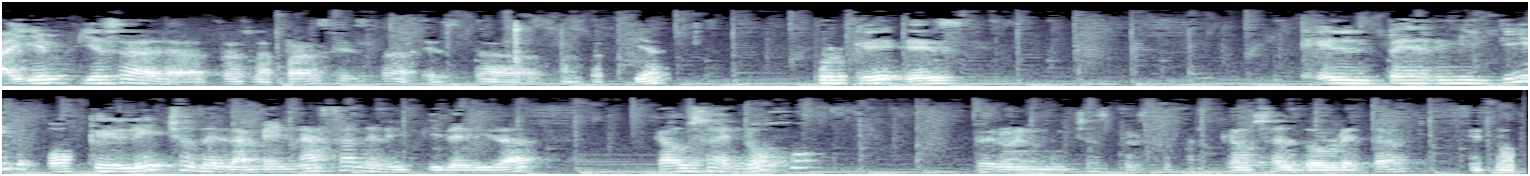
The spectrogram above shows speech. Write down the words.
ahí empieza a traslaparse esta, esta fantasía, porque es el permitir o que el hecho de la amenaza de la infidelidad causa enojo, pero en muchas personas causa el doble trato, enojo.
